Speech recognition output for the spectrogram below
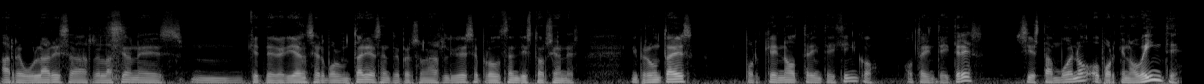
a regular esas relaciones mm, que deberían ser voluntarias entre personas libres, se producen distorsiones. Mi pregunta es, ¿por qué no 35 o 33? Si es tan bueno, ¿o por qué no 20?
